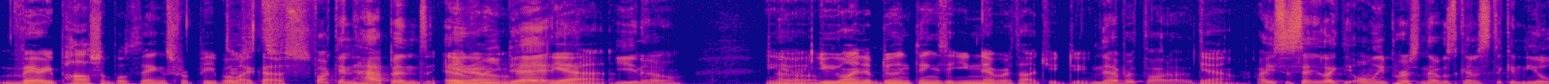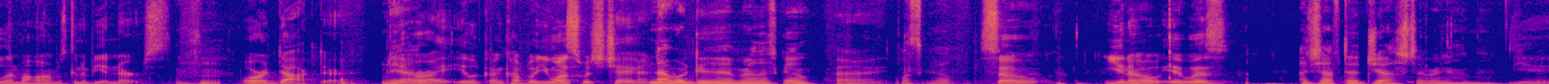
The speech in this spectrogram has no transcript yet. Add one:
very possible things for people There's- like us. Fucking happens You every day. know? Yeah. You know, You know, Um, you wind up doing things that you never thought you'd do. never thought I would. do. Yeah. I used to say like the only person that was gonna stick a needle in my arm was gonna be a nurse or a doctor. Yeah. Yeah. right. You look uncomfortable. You want to switch chairs? No, we're good, bro. Let's go. All right. Let's go. So, you know, it was I just have to adjust every now and then. yeah,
